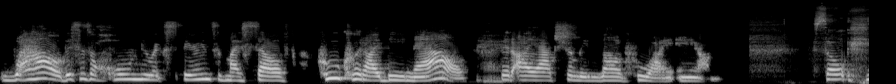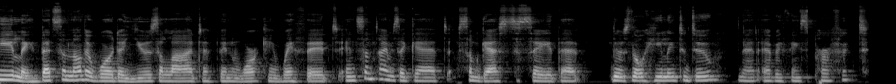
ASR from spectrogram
wow, this is a whole new experience of myself. Who could I be now right. that I actually love who I am? So, healing, that's another word I use a lot. I've been working with it. And sometimes I get some guests to say that there's no healing to do, that everything's perfect.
